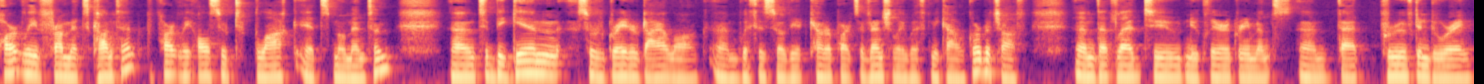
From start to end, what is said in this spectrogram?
partly from its content, but partly also to block its momentum, um, to begin sort of greater dialogue um, with his Soviet counterparts, eventually with Mikhail Gorbachev, um, that led to nuclear agreements um, that proved enduring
